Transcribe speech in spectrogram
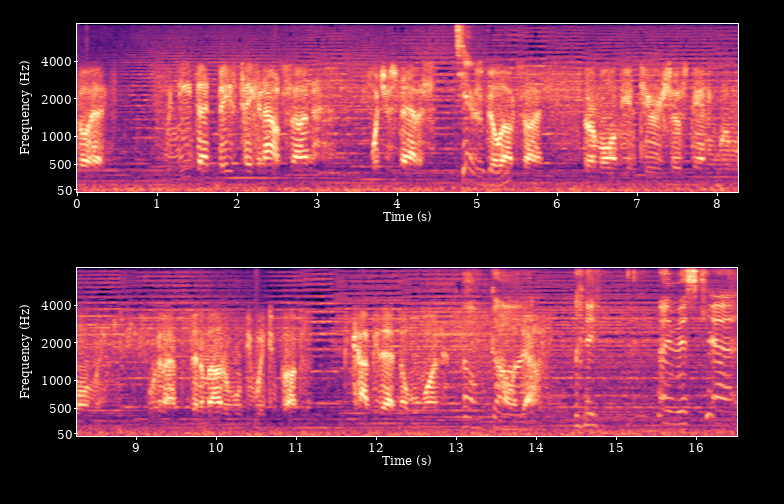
go ahead. We need that base taken out, son. What's your status? Terrible. Still outside. Thermal on the interior shows standing room only. We're gonna have to thin them out or we'll be popular. Copy that, Noble 1. Oh god. it down. I, I miss Kat.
